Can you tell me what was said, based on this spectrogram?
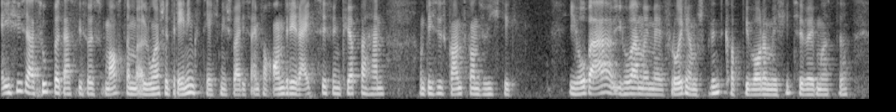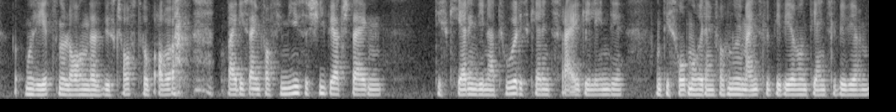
Es ist auch super, dass sie das alles gemacht haben, allein schon trainingstechnisch, weil das einfach andere Reize für den Körper haben und das ist ganz, ganz wichtig. Ich habe auch, hab auch mal meine Freude am Sprint gehabt, ich war einmal Vize-Weltmeister. Muss ich jetzt noch lachen, dass ich das geschafft habe, aber weil das einfach für mich ist, ein Skibergsteigen, das gehört in die Natur, das gehört ins freie Gelände und das hat man halt einfach nur im Einzelbewerb und die Einzelbewerbe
